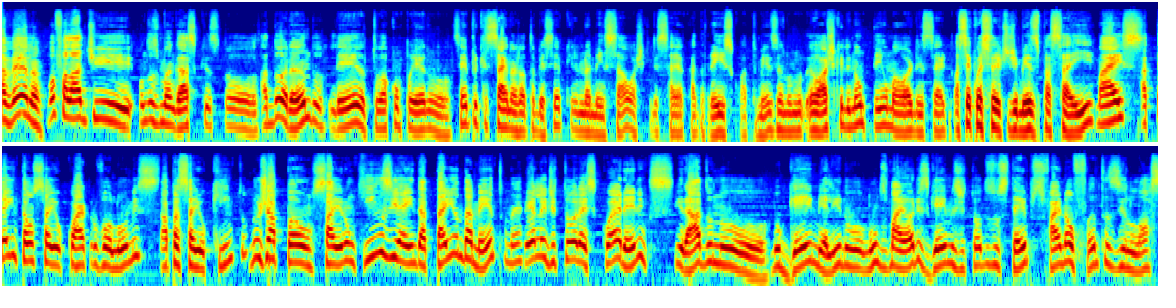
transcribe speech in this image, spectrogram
Tá vendo? Vou falar de um dos mangás que eu estou adorando ler. Eu tô acompanhando sempre que sai na JBC, porque ele não é mensal. Acho que ele sai a cada 3, 4 meses. Eu, não- eu acho que ele não tem uma ordem certa, uma sequência certa de meses pra sair. Mas até então saiu quatro volumes. Dá pra sair o quinto. No Japão saíram 15 e ainda tá em andamento, né? Pela editora Square Enix, inspirado no, no game ali, no, num dos maiores games de todos os tempos, Final Fantasy Lost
